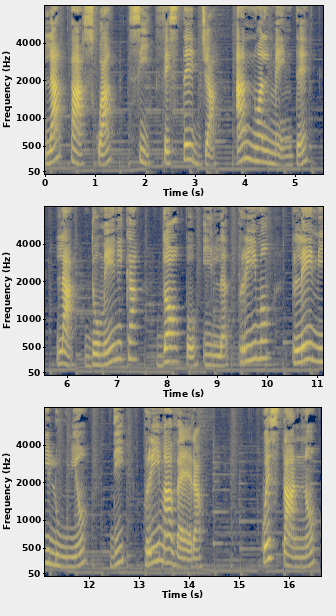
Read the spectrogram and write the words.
La Pasqua si festeggia annualmente la domenica dopo il primo plenilunio di primavera. Quest'anno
